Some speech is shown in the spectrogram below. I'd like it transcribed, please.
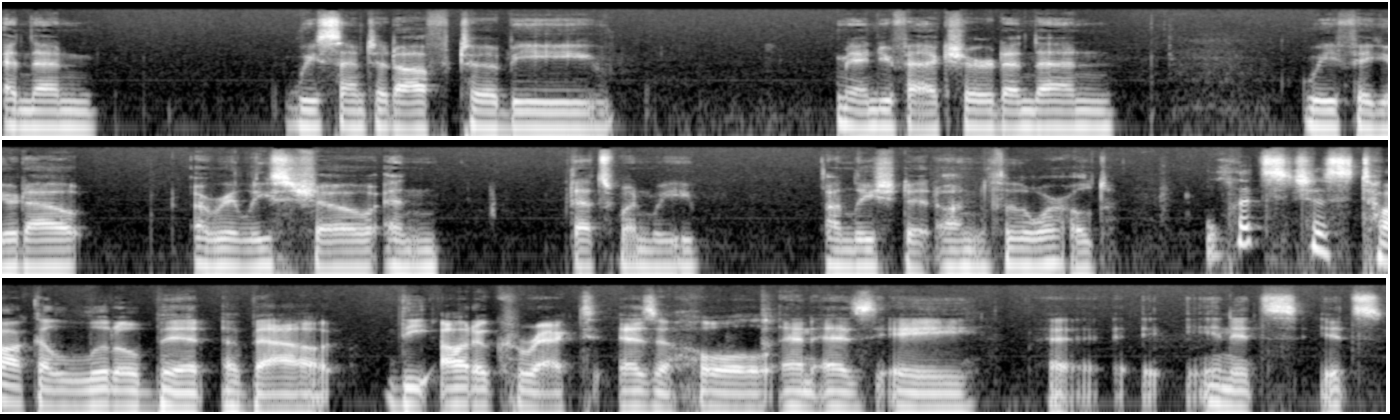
and then we sent it off to be manufactured, and then we figured out a release show, and that's when we unleashed it onto the world. Let's just talk a little bit about the autocorrect as a whole and as a uh, in its its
